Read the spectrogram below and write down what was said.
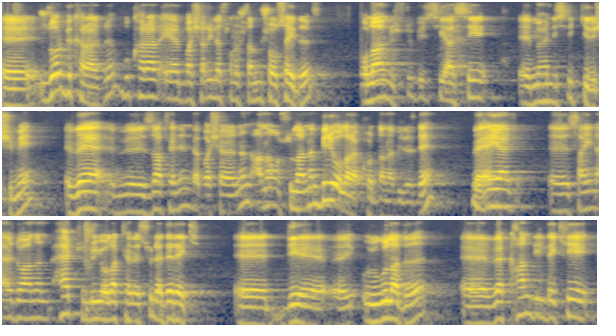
Ee, zor bir karardı. Bu karar eğer başarıyla sonuçlanmış olsaydı olağanüstü bir siyasi e, mühendislik girişimi ve e, zaferin ve başarının ana unsurlarından biri olarak kodlanabilirdi. Ve eğer e, Sayın Erdoğan'ın her türlü yola tevessül ederek e, diye e, uyguladığı e, ve Kandil'deki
